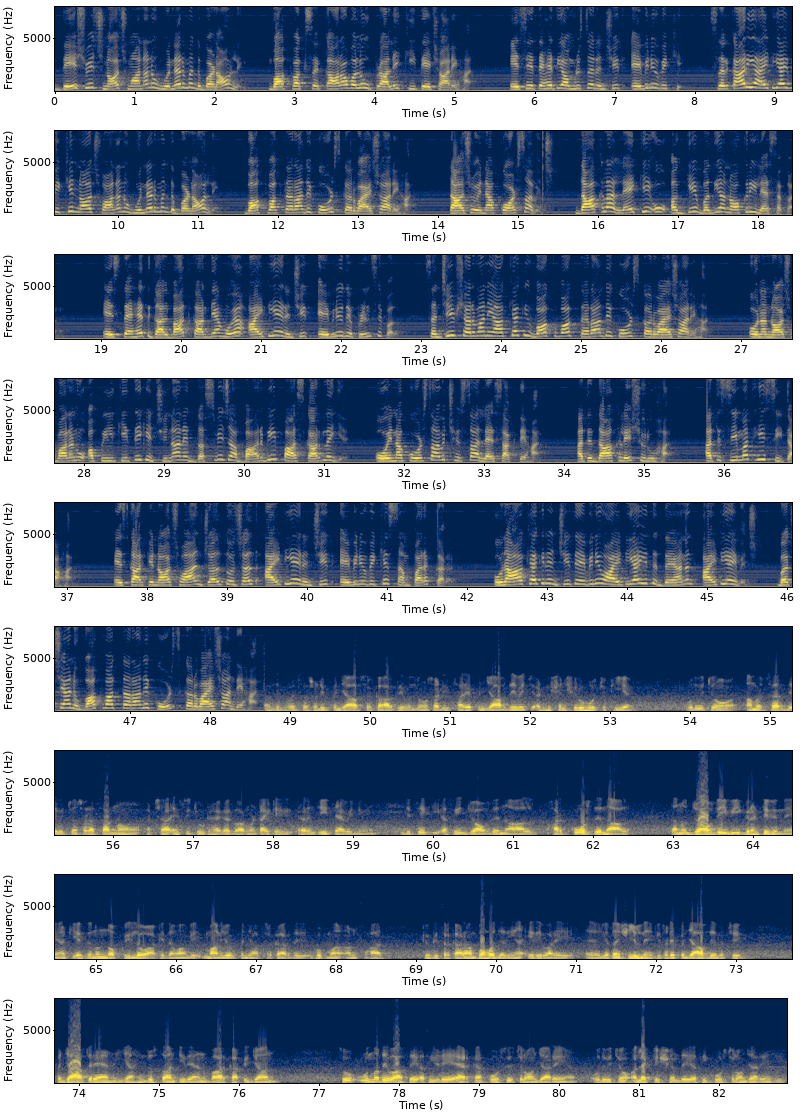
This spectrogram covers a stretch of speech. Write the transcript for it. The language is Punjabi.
ਦੇਸ਼ ਵਿੱਚ ਨੌਜਵਾਨਾਂ ਨੂੰ ਹੁਨਰਮੰਦ ਬਣਾਉਣ ਲਈ ਵੱਖ-ਵੱਖ ਸਰਕਾਰਾਂ ਵੱਲੋਂ ਉਪਰਾਲੇ ਕੀਤੇ ਜਾ ਰਹੇ ਹਨ। ਇਸੇ ਤਹਿਤ ਹੀ ਅੰਮ੍ਰਿਤਸਰ ਰਣਜੀਤ ਐਵਨਿਊ ਵਿਖੇ ਸਰਕਾਰੀ ਆਈਟੀਆਈ ਵਿਖੇ ਨੌਜਵਾਨਾਂ ਨੂੰ ਹੁਨਰਮੰਦ ਬਣਾਉਣ ਲਈ ਵੱਖ-ਵੱਖ ਤਰ੍ਹਾਂ ਦੇ ਕੋਰਸ ਕਰਵਾਏ ਜਾ ਰਹੇ ਹਨ। ਤਾਂ ਜੋ ਇਹਨਾਂ ਕੋਰਸਾਂ ਵਿੱਚ ਦਾਖਲਾ ਲੈ ਕੇ ਉਹ ਅੱਗੇ ਵਧੀਆ ਨੌਕਰੀ ਲੈ ਸਕਣ। ਇਸ ਤਹਿਤ ਗੱਲਬਾਤ ਕਰਦਿਆਂ ਹੋਇਆ ਆਈਟੀਆਈ ਰਣਜੀਤ ਐਵਨਿਊ ਦੇ ਪ੍ਰਿੰਸੀਪਲ ਸੰਜੀਵ ਸ਼ਰਮਾ ਨੇ ਆਖਿਆ ਕਿ ਵੱਖ-ਵੱਖ ਤਰ੍ਹਾਂ ਦੇ ਕੋਰਸ ਕਰਵਾਏ ਜਾ ਰਹੇ ਹਨ। ਉਹਨਾਂ ਨੌਜਵਾਨਾਂ ਨੂੰ ਅਪੀਲ ਕੀਤੀ ਕਿ ਜਿਨ੍ਹਾਂ ਨੇ 10ਵੀਂ ਜਾਂ 12ਵੀਂ ਪਾਸ ਕਰ ਲਈ ਹੈ, ਉਹ ਇਹਨਾਂ ਕੋਰਸਾਂ ਵਿੱਚ ਹਿੱਸਾ ਲੈ ਸਕਦੇ ਹਨ ਅਤੇ ਦਾਖਲੇ ਸ਼ੁਰੂ ਹਨ ਅਤੇ ਸੀਮਤ ਹੀ ਸੀਟਾਂ ਹਨ। ਇਸ ਕਰਕੇ ਨੌਜਵਾਨ ਜਲਦ ਤੋਂ ਜਲਦ ਆਈਟੀਆਈ ਰਣਜੀਤ ਐਵਨਿਊ ਵਿਖੇ ਸੰਪਰਕ ਕਰਨ। ਉਹਨਾਂ ਆਖਿਆ ਕਿ ਰਣਜੀਤ ਐਵਨਿਊ ਆਈਟੀਆਈ ਅਤੇ ਦਇਆਨੰਦ ਆਈਟੀਆਈ ਵਿੱਚ ਬੱਚਿਆਂ ਨੂੰ ਵੱਖ-ਵੱਖ ਤਰ੍ਹਾਂ ਦੇ ਕੋਰਸ ਕਰਵਾਏ ਜਾਂਦੇ ਹਨ। ਦੇਖੋ ਇਸ ਸਾਡੀ ਪੰਜਾਬ ਸਰਕਾਰ ਦੇ ਵੱਲੋਂ ਸਾਡੀ ਸਾਰੇ ਪੰਜਾਬ ਦੇ ਵਿੱਚ ਐਡਮਿਸ਼ਨ ਸ਼ੁਰੂ ਹੋ ਚੁੱਕੀ ਹੈ। ਉਹਦੇ ਵਿੱਚੋਂ ਅੰਮ੍ਰਿਤਸਰ ਦੇ ਵਿੱਚੋਂ ਸਾਡਾ ਸਾਰਿਆਂ ਨੂੰ ਅੱਛਾ ਇੰਸਟੀਚਿਊਟ ਹੈਗਾ ਗਵਰਨਮੈਂਟ ਆਈਟੀ ਰਣਜੀਤ ਐਵੀਨਿਊ, ਜਿੱਥੇ ਕਿ ਅਸੀਂ ਜੌਬ ਦੇ ਨਾਲ, ਹਰ ਕੋਰਸ ਦੇ ਨਾਲ ਤੁਹਾਨੂੰ ਜੌਬ ਦੀ ਵੀ ਗਰੰਟੀ ਦਿੰਦੇ ਹਾਂ ਕਿ ਅਸੀਂ ਤੁਹਾਨੂੰ ਨੌਕਰੀ ਲਵਾ ਕੇ ਦੇਵਾਂਗੇ, ਮਾਨਯੋਗ ਪੰਜਾਬ ਸਰਕਾਰ ਦੇ ਹੁਕਮਾਂ ਅਨੁਸਾਰ, ਕਿਉਂਕਿ ਸਰਕਾਰਾਂ ਬਹੁਤ ਜ਼ਿਆਦੀਆਂ ਇਹਦੇ ਬਾਰੇ ਯਤਨਸ਼ੀਲ ਨੇ ਕਿ ਸਾਡੇ ਪੰਜਾਬ ਦੇ ਬੱਚੇ ਪੰਜਾਬ 'ਚ ਰਹਿਣ ਜਾਂ ਹਿੰਦੁਸਤਾਨ 'ਚ ਹੀ ਰਹਿਣ, ਬਾਹਰ ਘੱਟ ਜਾਣ। ਸੋ ਉਹਨਾਂ ਦੇ ਵਾਸਤੇ ਅਸੀਂ ਜਿਹੜੇ ਐਰਕਾ ਕੋਰਸਿਸ ਚਲਾਉਣ ਜਾ ਰਹੇ ਹਾਂ, ਉਹਦੇ ਵਿੱਚੋਂ ਇਲੈਕਟ੍ਰੀਸ਼ੀਅਨ ਦੇ ਅਸੀਂ ਕੋਰਸ ਚਲਾਉਣ ਜਾ ਰਹੇ ਹਾਂ ਜੀ।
